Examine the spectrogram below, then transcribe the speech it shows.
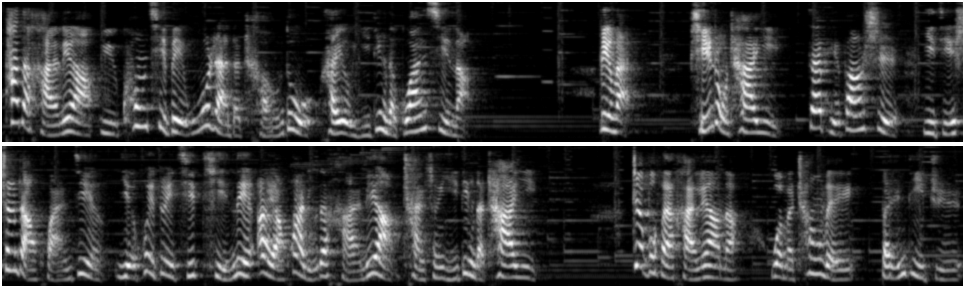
它的含量与空气被污染的程度还有一定的关系呢。另外，品种差异、栽培方式以及生长环境也会对其体内二氧化硫的含量产生一定的差异。这部分含量呢，我们称为本底值。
